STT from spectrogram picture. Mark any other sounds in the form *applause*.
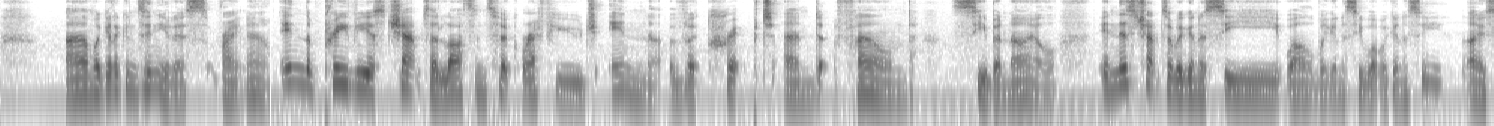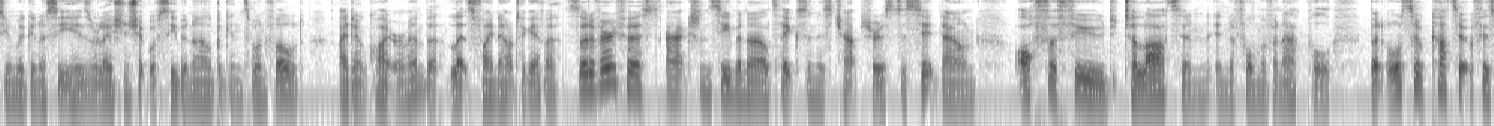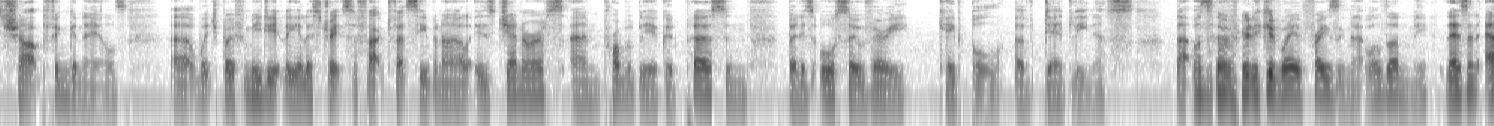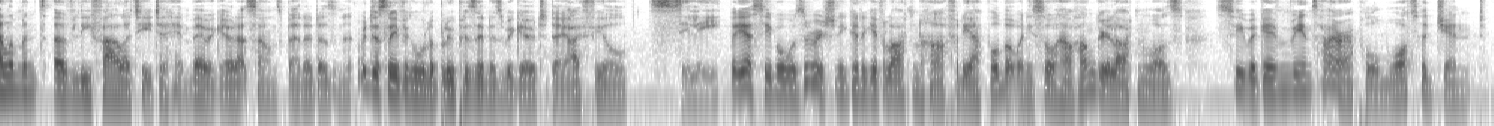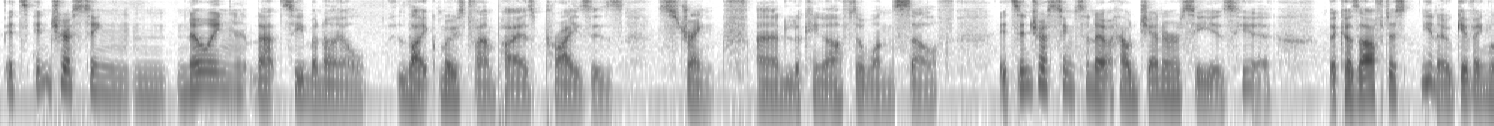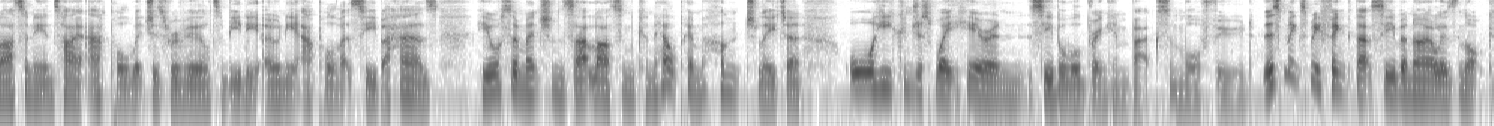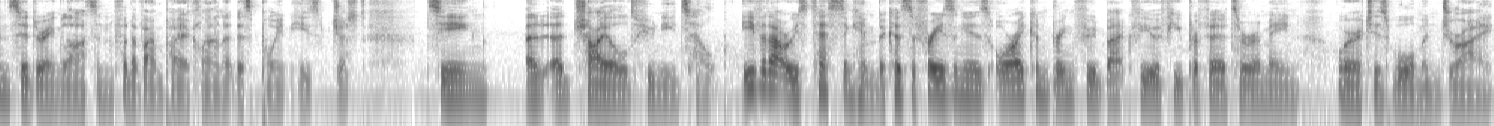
And we're going to continue this right now. In the previous chapter, Larten took refuge in the crypt and found Seba Nile. In this chapter, we're going to see, well, we're going to see what we're going to see. I assume we're going to see his relationship with Seba Nile begin to unfold. I don't quite remember. Let's find out together. So, the very first action Seba Nile takes in this chapter is to sit down, offer food to Larten in the form of an apple, but also cut it with his sharp fingernails. Uh, which both immediately illustrates the fact that Seba Nile is generous and probably a good person, but is also very capable of deadliness. That was *laughs* a really good way of phrasing that. Well done, me. There's an element of lethality to him. There we go. That sounds better, doesn't it? We're just leaving all the bloopers in as we go today. I feel silly. But yeah, Seba was originally going to give Larten half of the apple, but when he saw how hungry Larten was, Seba gave him the entire apple. What a gent. It's interesting knowing that Seba Nile, like most vampires, prizes strength and looking after oneself. It's interesting to note how generous he is here because after, you know, giving Larten the entire apple, which is revealed to be the only apple that Seba has, he also mentions that Larten can help him hunt later, or he can just wait here and Seba will bring him back some more food. This makes me think that Seba Nile is not considering Larten for the vampire clan at this point. He's just seeing a, a, child who needs help. Either that or he's testing him because the phrasing is, or I can bring food back for you if you prefer to remain where it is warm and dry.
